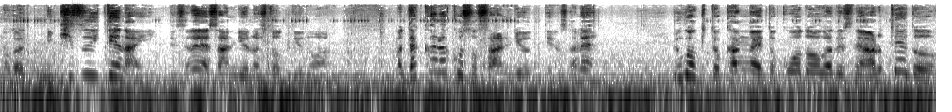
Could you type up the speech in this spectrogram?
のが、に気づいてないんですね、三流の人っていうのは。まあ、だからこそ三流っていうんですかね。動きと考えと行動がですねある程度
